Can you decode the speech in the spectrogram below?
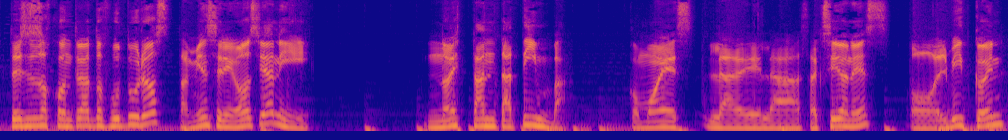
Entonces esos contratos futuros también se negocian y no es tanta timba como es la de las acciones o el Bitcoin,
